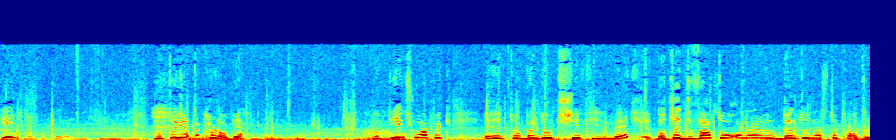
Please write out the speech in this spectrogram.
Pięć albo kolejny film. No to ja tak robię. No pięć łapek y, to będą trzy filmy, bo te dwa to one będą na 100%.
